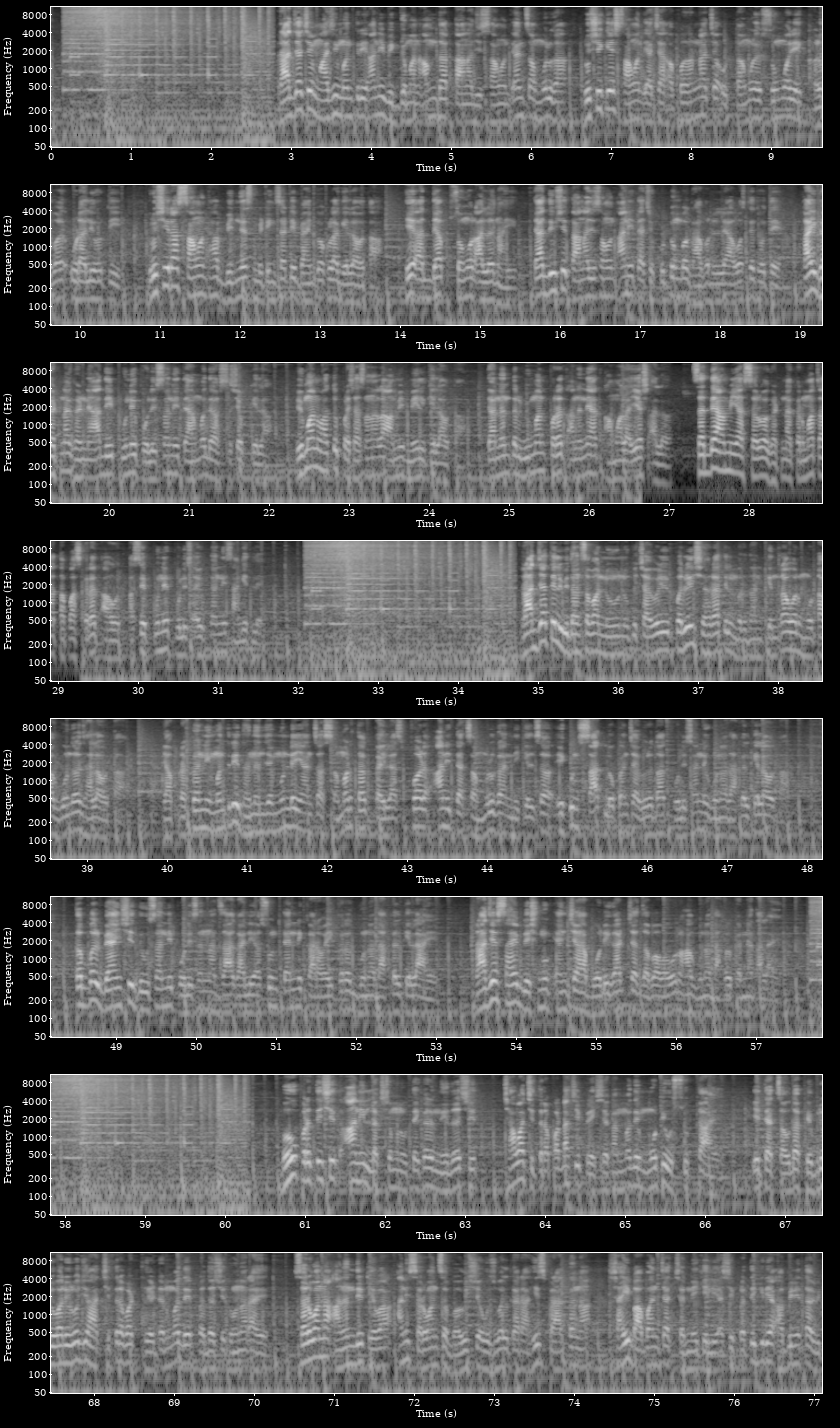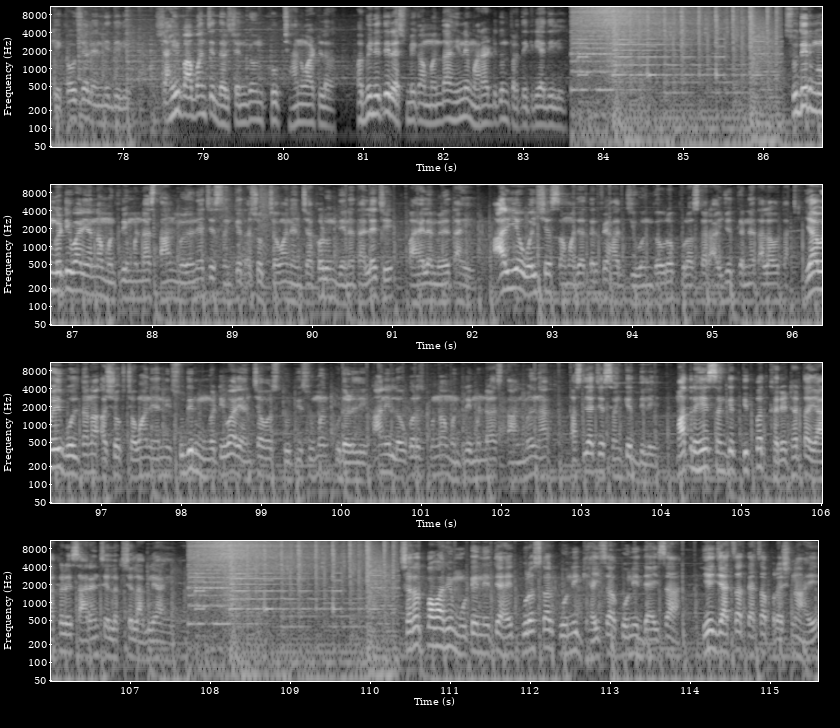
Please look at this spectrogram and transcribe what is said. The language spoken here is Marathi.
राज्याचे माजी मंत्री आणि विद्यमान आमदार तानाजी सावंत यांचा मुलगा ऋषिकेश सावंत याच्या अपहरणाच्या उत्तामुळे सोमवारी एक खळबळ उडाली होती. ऋषिराज सावंत हा बिझनेस मीटिंगसाठी बँकॉकला गेला होता. हे अद्याप समोर आलं नाही. त्या दिवशी तानाजी सावंत आणि त्याचे कुटुंब घाबरलेल्या अवस्थेत होते. काही घटना घडण्याआधी पुणे पोलिसांनी त्यामध्ये हस्तक्षेप केला. विमान वाहतूक प्रशासनाला आम्ही मेल केला होता. त्यानंतर विमान परत आणण्यात आम्हाला यश आलं. सध्या आम्ही या सर्व घटनाक्रमाचा तपास करत आहोत असे पुणे पोलीस आयुक्तांनी सांगितले. राज्यातील विधानसभा निवडणुकीच्या वेळी परळी शहरातील मतदान केंद्रावर मोठा गोंधळ झाला होता. या प्रकरणी मंत्री धनंजय मुंडे यांचा समर्थक कैलास फड आणि त्याचा मुलगा निखिलसह एकूण सात लोकांच्या विरोधात पोलिसांनी गुन्हा दाखल केला होता. तब्बल ब्याऐंशी दिवसांनी पोलिसांना जाग आली असून त्यांनी कारवाई करत गुन्हा दाखल केला आहे. राजेश साहेब देशमुख यांच्या बॉडीगार्डच्या जबाबावरून हा गुन्हा दाखल करण्यात आला आहे. बहुप्रतिष्ठित आणि लक्ष्मण उतेकर निर्देशित छावा चित्रपटाची प्रेक्षकांमध्ये मोठी उत्सुकता आहे. येत्या चौदा फेब्रुवारी रोजी हा चित्रपट थिएटरमध्ये प्रदर्शित होणार आहे. सर्वांना आनंदी ठेवा आणि सर्वांचं भविष्य उज्ज्वल करा हीच प्रार्थना शाही बाबांच्या चरणी केली अशी प्रतिक्रिया अभिनेता विखे कौशल यांनी दिली. शाही बाबांचे दर्शन घेऊन खूप छान वाटलं. अभिनेत्री रश्मिका मंदा हिने मराठीतून प्रतिक्रिया दिली. सुधीर मुनगंटीवार यांना मंत्रिमंडळात स्थान मिळवण्याचे संकेत अशोक चव्हाण यांच्याकडून देण्यात आल्याचे पाहायला मिळत आहे. आर्य वैश्य समाजातर्फे हा जीवनगौरव पुरस्कार आयोजित करण्यात आला होता. यावेळी बोलताना अशोक चव्हाण यांनी सुधीर मुनगंटीवार यांच्यावर स्तुती सुमन उधळली आणि लवकरच पुन्हा मंत्रिमंडळात स्थान मिळणार असल्याचे संकेत दिले. मात्र हे संकेत कितपत खरे ठरता याकडे साऱ्यांचे लक्ष लागले आहे. शरद पवार हे मोठे नेते आहेत. पुरस्कार कोणी घ्यायचा कोणी द्यायचा हे ज्याचा त्याचा प्रश्न आहे.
